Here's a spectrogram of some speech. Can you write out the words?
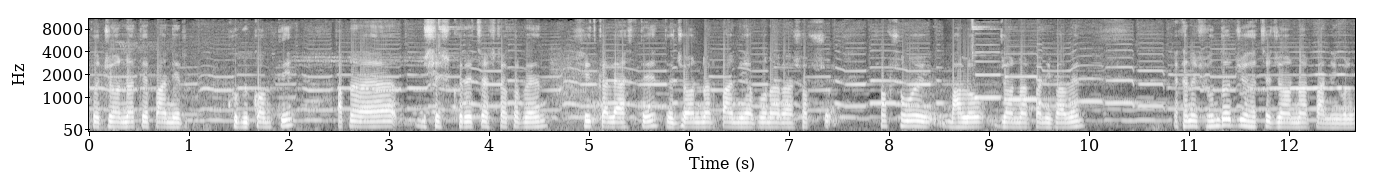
তো ঝর্ণাতে পানির খুবই কমতি। আপনারা বিশেষ করে চেষ্টা করবেন শীতকালে আসতে, তো ঝর্ণার পানি আপনারা সব সবসময় ভালো ঝর্ণার পানি পাবেন। এখানে সৌন্দর্য হচ্ছে ঝর্ণার পানিগুলো।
